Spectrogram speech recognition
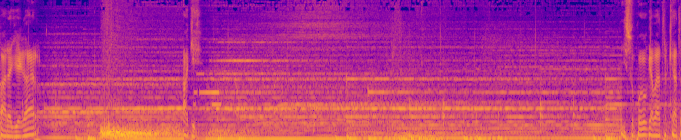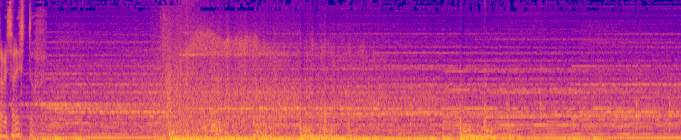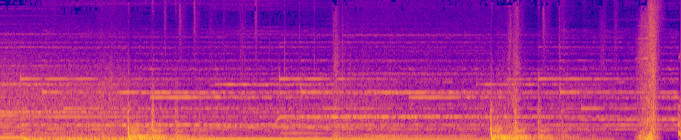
Para llegar... Aquí. Y supongo que habrá que atravesar esto.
